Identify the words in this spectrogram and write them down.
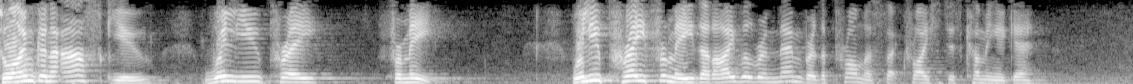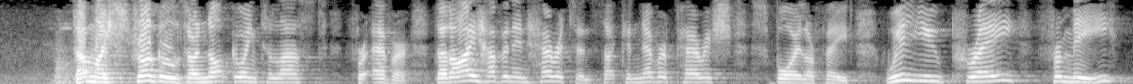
So I'm going to ask you, will you pray for me? Will you pray for me that I will remember the promise that Christ is coming again? That my struggles are not going to last forever, that I have an inheritance that can never perish, spoil, or fade. Will you pray for me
